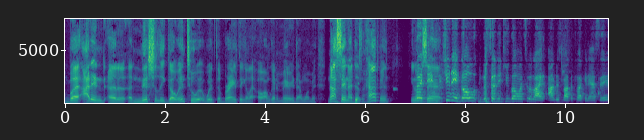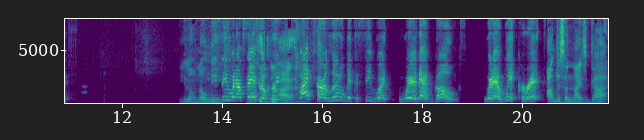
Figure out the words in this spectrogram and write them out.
but I didn't uh, initially go into it with the brain thinking like, oh, I'm gonna marry that woman. Not saying that doesn't happen. You know what I'm but, saying? did, but you didn't go. But so did you go into it like I'm just about to fucking that's it? You don't know me. See what I'm saying? So That- Chris I- liked her a little bit to see what where that goes, where that went. Correct? I'm just a nice guy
